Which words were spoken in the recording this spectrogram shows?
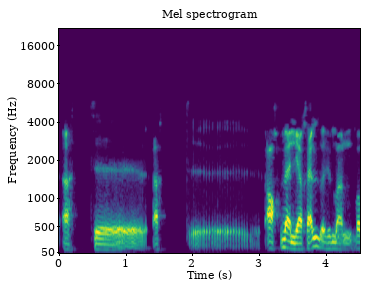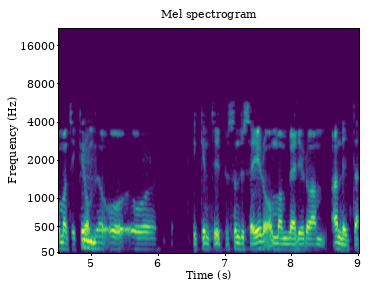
att, eh, att eh, ja, välja själv då hur man, vad man tycker om Mm. det och, och vilken typ, som du säger då, om man väljer att an- anlita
